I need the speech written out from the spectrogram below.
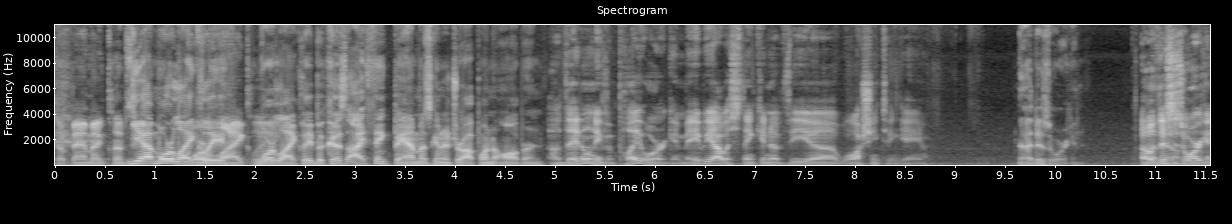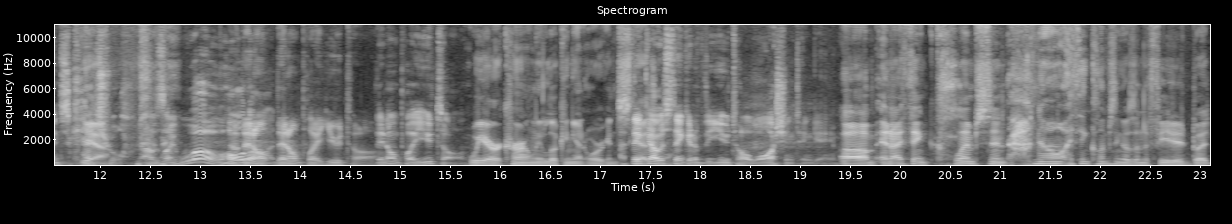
So Bama and Clemson. yeah, more likely, More likely. more likely because I think Bama's going to drop one to Auburn. oh, they don't even play Oregon. Maybe I was thinking of the uh, Washington game. That is Oregon. Oh, this is Oregon's Yeah. schedule. I was like, whoa, No, hold they on. don't. They don't play Utah. They don't play Utah. We are currently looking at Oregon's I think I was thinking of the Utah Washington game. Um, and I think Clemson. No, I think Clemson goes undefeated, but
